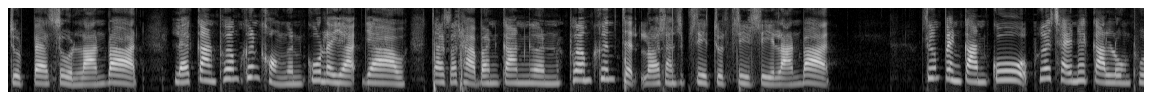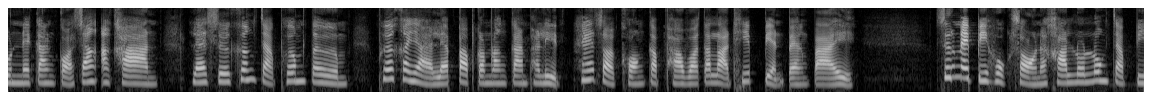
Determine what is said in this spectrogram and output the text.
277.80 ล้านบาท และการเพิ่มขึ้นของเงินกู้ระยะยาว จากสถาบันการเงินเพิ่มขึ้น 734.44 ล้านบาท ซึ่งเป็นการกู้เพื่อใช้ในการลงทุนในการก่อสร้างอาคาร และซื้อเครื่องจักรเพิ่มเติม เพื่อขยายและปรับกำลังการผลิตให้สอดคล้องกับภาวะตลาดที่เปลี่ยนแปลงไป ซึ่งในปี 62 นะคะ ลดลงจากปี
